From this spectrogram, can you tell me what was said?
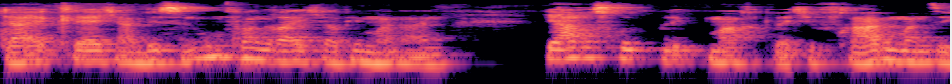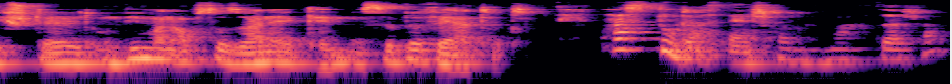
Da erkläre ich ein bisschen umfangreicher, wie man einen Jahresrückblick macht, welche Fragen man sich stellt und wie man auch so seine Erkenntnisse bewertet. Hast du das denn schon gemacht, Sascha?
